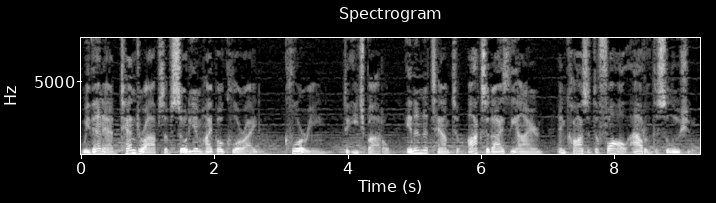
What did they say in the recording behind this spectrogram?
We then add 10 drops of sodium hypochlorite, chlorine, to each bottle in an attempt to oxidize the iron and cause it to fall out of the solution.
